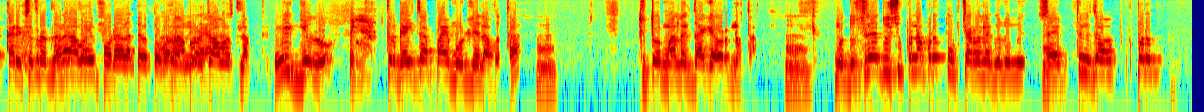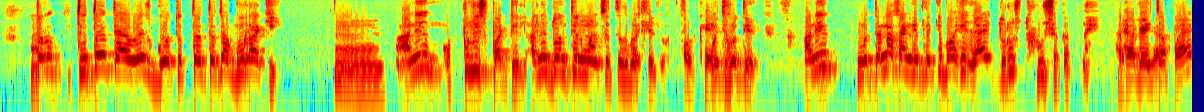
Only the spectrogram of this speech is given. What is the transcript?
कार्यक्षेत्रातलं गाव फोन आला तर हा, मला जावंच लागतं. मी गेलो तर गाईचा पाय मोडलेला होता. तिथं मालक जागेवर नव्हता. मग दुसऱ्या दिवशी पुन्हा परत उपचाराला गेलो मी. साहेब तुम्ही जावा परत. तर तिथं त्यावेळेस त्याचा गुराकी. आणि पोलीस पाटील आणि दोन तीन माणसं तिथे बसलेली होती. म्हणजे होते. आणि मग त्यांना सांगितलं की बा ही गाय दुरुस्त होऊ शकत नाही. ह्या. गायचा पाय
